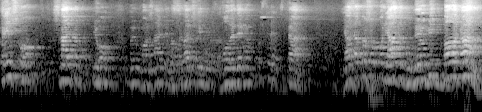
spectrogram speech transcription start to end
Кримського, снайпер його, ви знаєте, Василевський Володимир. Так. Я за те, щоб порядок був, не робіть балаган.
